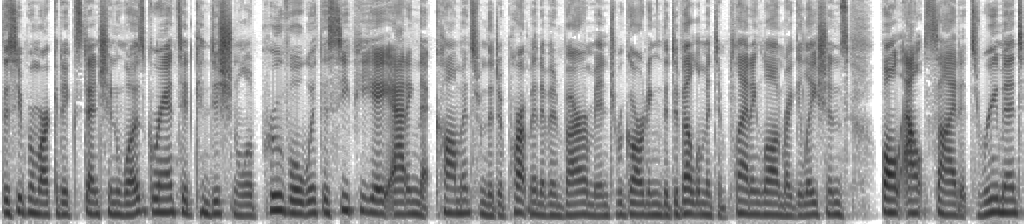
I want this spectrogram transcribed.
The supermarket extension was granted conditional approval, with the CPA adding that comments from the Department of Environment regarding the development and planning law and regulations fall outside its remit,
